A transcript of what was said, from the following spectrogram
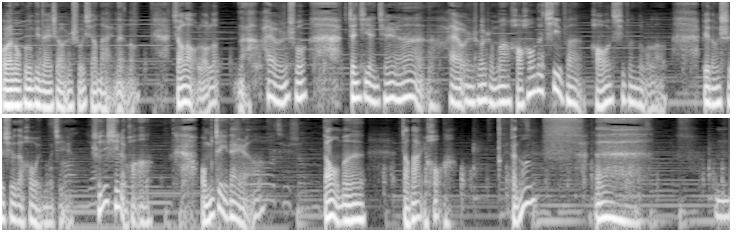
我看到互动平台上有人说想奶奶了，想姥姥了。那还有人说珍惜眼前人，还有人说什么好好的气氛，好好气氛怎么了？别等失去的后悔莫及。说句心里话啊，我们这一代人啊，当我们长大以后啊，可能，呃，嗯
